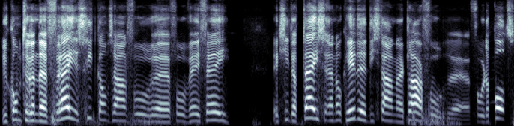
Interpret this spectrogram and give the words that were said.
Nu komt er een vrije schietkans aan voor, voor WV. Ik zie dat Thijs en ook Hidde die staan eh, klaar voor, eh, voor de pot.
